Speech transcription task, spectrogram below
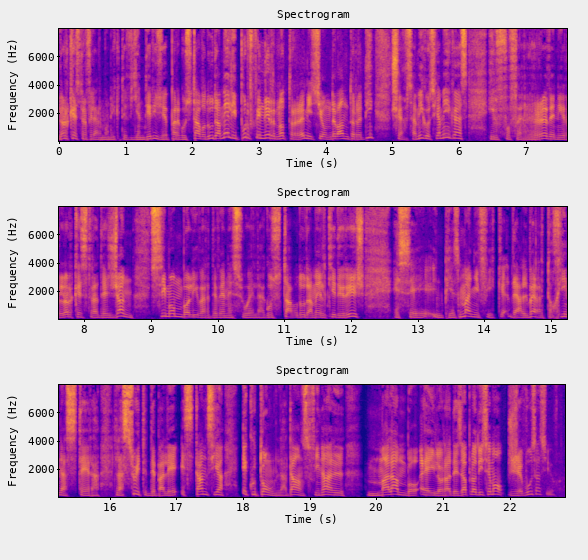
L'Orchestre Philharmonique devient dirigé par Gustavo Dudamel pour finir notre émission de vendredi, chers amigos et amigas, il faut faire revenir l'orchestre de Jean Simon Bolivar de Venezuela, Gustavo Dudamel qui dirige, et c'est une pièce magnifique d'Alberto Ginastera, la suite de ballet Estancia. Écoutons la danse finale Malambo et il aura des applaudissements, je vous assure.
